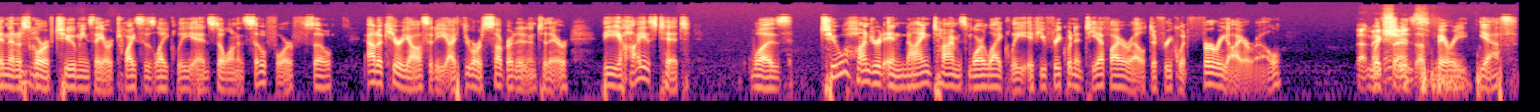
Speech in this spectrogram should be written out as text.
And then a Mhm. score of two means they are twice as likely, and so on and so forth. So, out of curiosity, I threw our subreddit into there. The highest hit was 209 times more likely if you frequent a TFIRL to frequent Furry IRL, That makes which sense. is a very yes,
